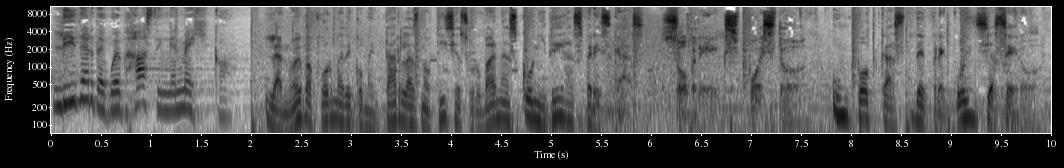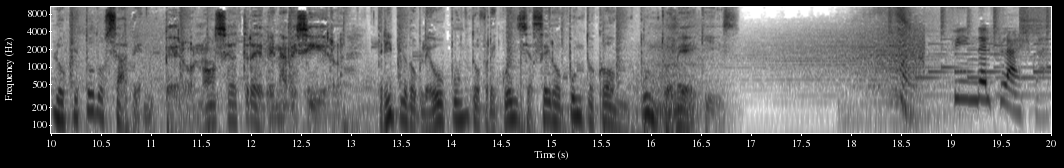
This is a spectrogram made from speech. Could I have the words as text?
líder de web hosting en México. La nueva forma de comentar las noticias urbanas con ideas frescas. Sobreexpuesto. Un podcast de frecuencia cero. Lo que todos saben, pero no se atreven a decir. www.frecuenciacero.com.mx Fin del flashback.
